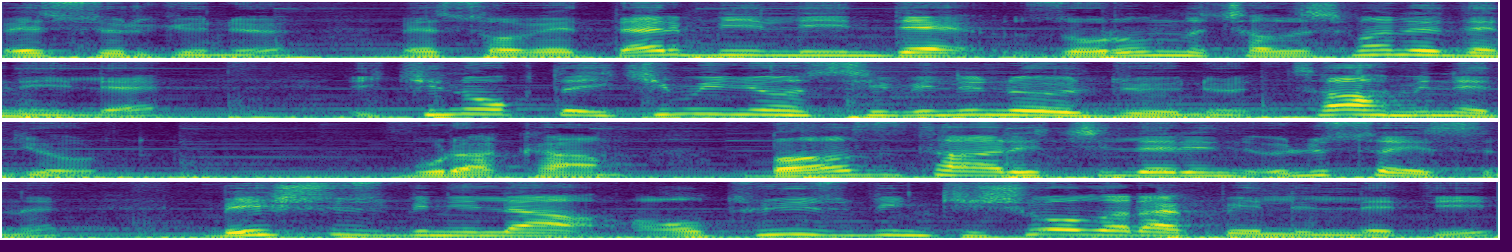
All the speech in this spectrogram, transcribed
ve sürgünü ve Sovyetler Birliği'nde zorunlu çalışma nedeniyle 2.2 milyon sivilin öldüğünü tahmin ediyordu. Bu rakam bazı tarihçilerin ölü sayısını 500 bin ila 600 bin kişi olarak belirlediği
